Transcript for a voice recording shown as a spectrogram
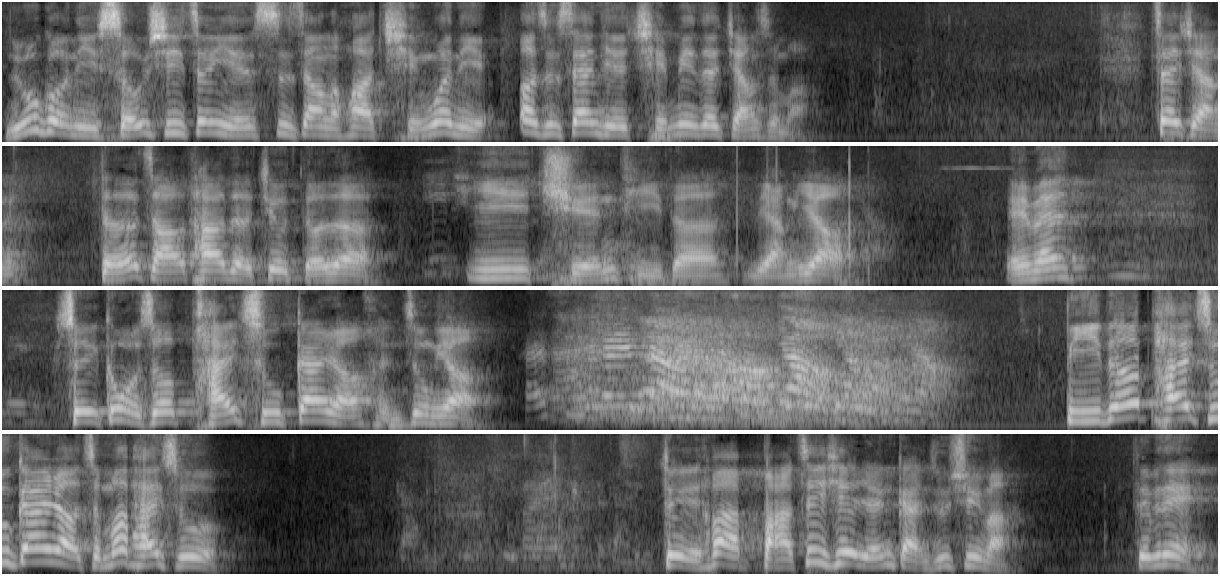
如果你熟悉箴言四章的话，请问你二十三节前面在讲什么？在讲得着他的就得了医全体的良药，Amen。所以跟我说排除干扰很重要。排除干扰很重要。彼得排除干扰怎么排除？对，把把这些人赶出去嘛，对不对？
